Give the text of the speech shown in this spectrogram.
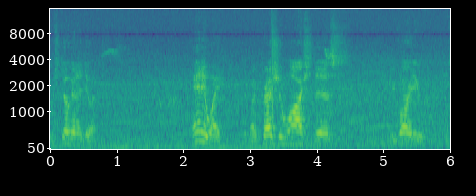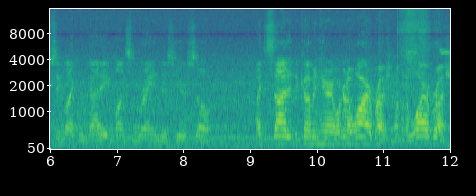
We're still going to do it. Anyway, if I pressure wash this, we've already, it seemed like we've had eight months of rain this year, so I decided to come in here and we're going to wire brush it. I'm going to wire brush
